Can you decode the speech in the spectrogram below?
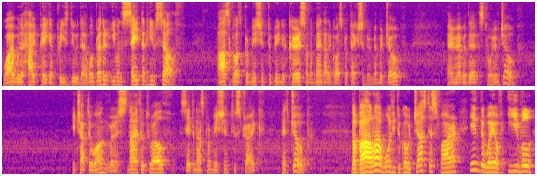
why would a high pagan priest do that? Well, brethren, even Satan himself asked God's permission to bring a curse on a man under God's protection. Remember Job? And remember the story of Job. In chapter 1, verse 9 through 12, Satan asked permission to strike at Job. Now Balaam wanted to go just as far in the way of evil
